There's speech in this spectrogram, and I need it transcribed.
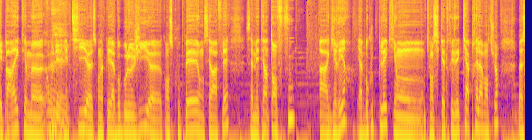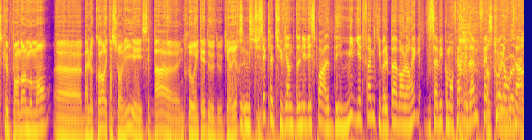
et pareil comme euh, Ah ouais. les, les petits euh, ce qu'on appelait la bobologie euh, quand on se coupait, on s'éraflait, ça mettait un temps fou à guérir. Il y a beaucoup de plaies qui ont qui ont cicatrisé qu'après l'aventure parce que pendant le moment euh, bah, le corps est en survie et c'est pas euh, une priorité de, de guérir ces Mais petits- tu sais que là tu viens de donner l'espoir à des milliers de femmes qui veulent pas avoir leurs règles. Vous savez comment faire, mesdames, faites Colanta.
